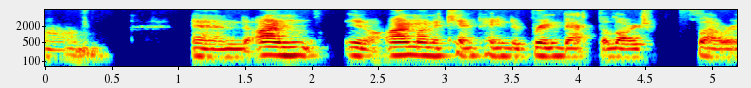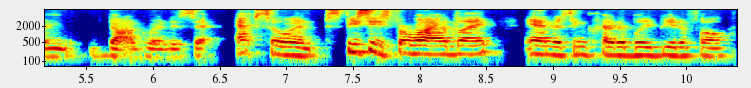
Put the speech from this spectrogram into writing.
Um, and i'm you know i'm on a campaign to bring back the large flowering dogwood. It's an excellent species for wildlife and it's incredibly beautiful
